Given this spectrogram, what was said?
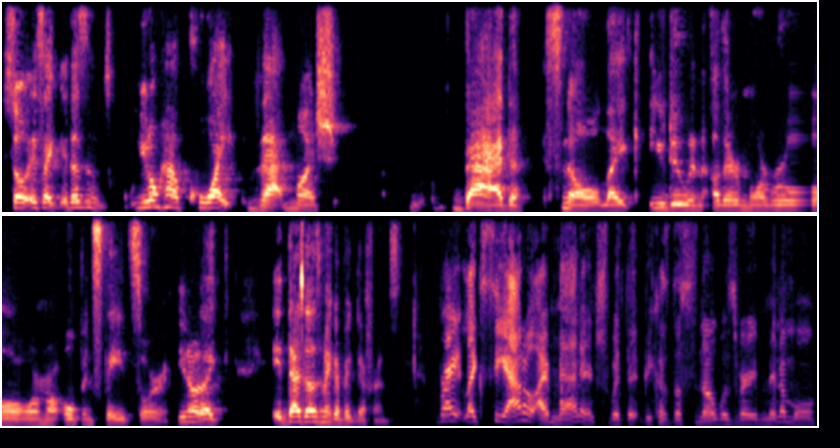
So it's like, it doesn't, you don't have quite that much bad snow like you do in other more rural or more open states or, you know, like it, that does make a big difference. Right. Like Seattle, I managed with it because the snow was very minimal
